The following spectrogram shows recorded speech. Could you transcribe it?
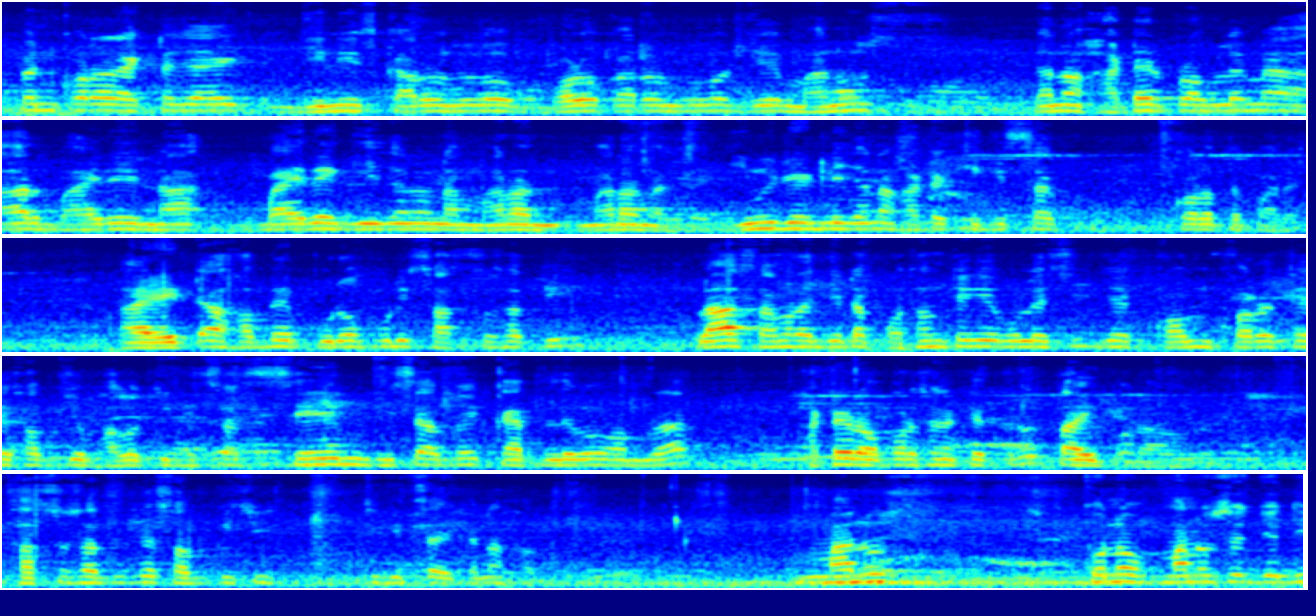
ওপেন করার একটা জায়গায় জিনিস, কারণ হলো, বড় কারণ হলো যে মানুষ যেন হার্টের প্রবলেমে আর বাইরে না, বাইরে গিয়ে যেন না মারা মারা না যায় ইমিডিয়েটলি যেন হার্টের চিকিৎসা করাতে পারে। আর এটা হবে পুরোপুরি স্বাস্থ্যসাথী। প্লাস আমরা যেটা প্রথম থেকে বলেছি যে কম খরচে সবচেয়ে ভালো চিকিৎসা সেম হিসাবে ক্যাথ ল্যাবেও আমরা হার্টের অপারেশনের ক্ষেত্রেও তাই করা হবে। স্বাস্থ্যসাথীতে সব কিছু চিকিৎসা এখানে হবে। মানুষ, কোনো মানুষের যদি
